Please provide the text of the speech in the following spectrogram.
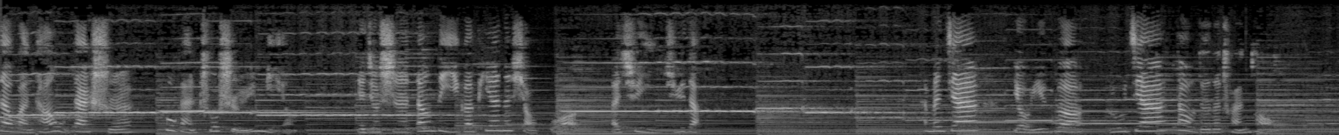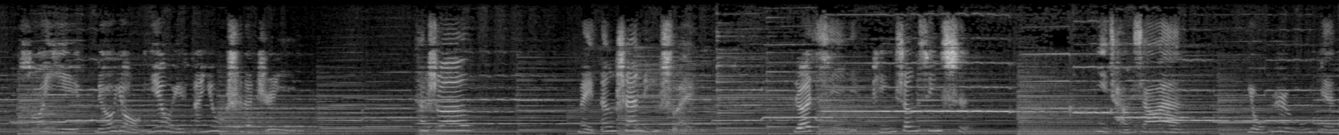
在晚唐五代时不敢出仕于闽，也就是当地一个偏安的小国，而去隐居的。他们家有一个儒家道德的传统。所以刘勇也有一份用事的质疑。他说：“每登山临水，惹起平生心事，一长萧暗，永日无言，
